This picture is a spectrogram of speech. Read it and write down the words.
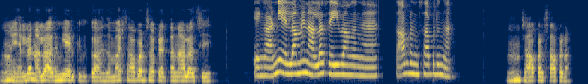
ஆ எல்லாம் நல்லா அருமையா இருக்குதுக்கா. இந்த மாதிரி சாப்பாடு சாப்பிட்டு எத்தனை நாள் ஆச்சு? எங்க அண்ணி எல்லாமே நல்லா செய்வாங்கங்க. சாப்பிடுங்க சாப்பிடுங்க. ம் சாப்பிட சாப்பிட்றேன்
